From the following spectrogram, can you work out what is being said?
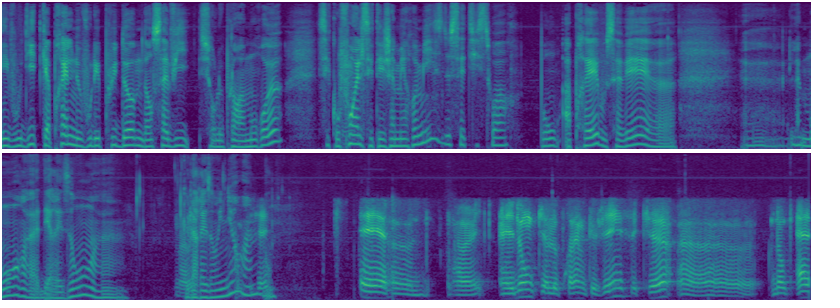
et vous dites qu'après elle ne voulait plus d'homme dans sa vie sur le plan amoureux, c'est qu'au fond elle s'était jamais remise de cette histoire. Bon après vous savez euh, euh, l'amour a des raisons Ah que oui. la raison ignore. hein, bon. Et, ah oui. et donc, le problème que j'ai, c'est que euh, donc elle,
